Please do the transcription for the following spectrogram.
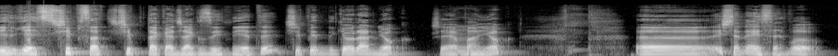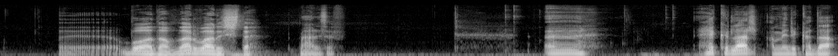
Bill Gates çip sat çip takacak zihniyeti. Çipini gören yok, şey yapan yok. Ee, işte neyse bu e, bu adamlar var işte. Maalesef. Ee, hackerlar Amerika'da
